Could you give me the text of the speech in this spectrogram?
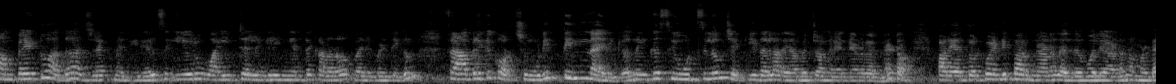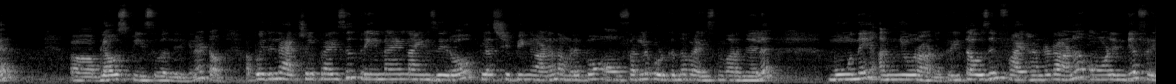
compare to other ajrak materials ഈ ഒരു വൈറ്റ് അല്ലെങ്കിൽ ഇങ്ങനത്തെ കളർ വരുമ്പോഴത്തേക്കും ഫാബ്രിക് കുറച്ചും കൂടി അത് നിങ്ങൾക്ക് സ്യൂട്ട്സിലും ചെക്ക് ചെയ്താൽ അറിയാൻ പറ്റും അങ്ങനെ തന്നെയാണ് വരുന്നത് കേട്ടോ. പറയാത്തവർക്ക് വേണ്ടി പറഞ്ഞാണ് അതേപോലെയാണ് നമ്മുടെ ബ്ലൗസ് പീസ് വന്നിരിക്കുന്നത് കേട്ടോ. അപ്പോൾ ഇതിന്റെ actual price three nine nine zero plus shipping ആണ്. നമ്മളിപ്പോൾ ഓഫറിൽ കൊടുക്കുന്ന പ്രൈസ് എന്ന് പറഞ്ഞാൽ മൂന്ന് അഞ്ഞൂറാണ്. ത്രീ തൗസൻഡ് ഫൈവ് ഹൺഡ്രഡ് ആണ്. ഓൾ ഇന്ത്യ ഫ്രീ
